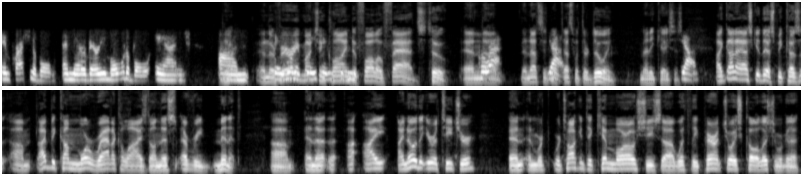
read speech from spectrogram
impressionable and they're very moldable and um, yeah. and they're they very much inclined be- to follow fads too, and. Uh, and that's Yeah. what, that's what they're doing in many cases. Yeah. I got to ask you this because um, I've become more radicalized on this every minute, um, and uh, I I know that you're a teacher. And, and we're, we're talking to Kim Mauro. She's uh, with the Parent Choice Coalition. We're going to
